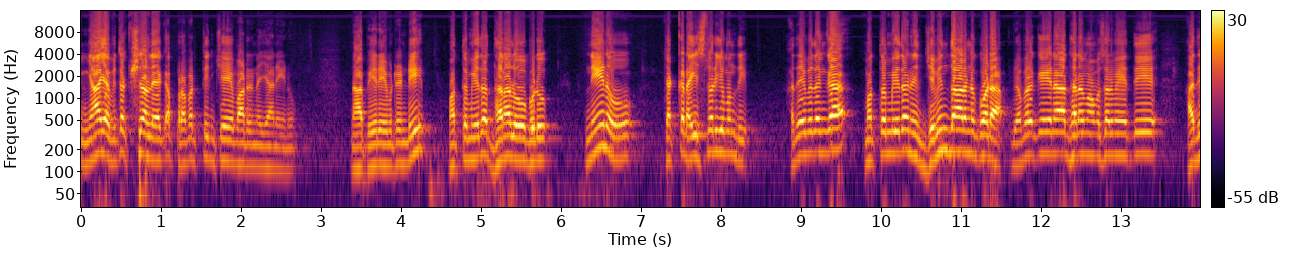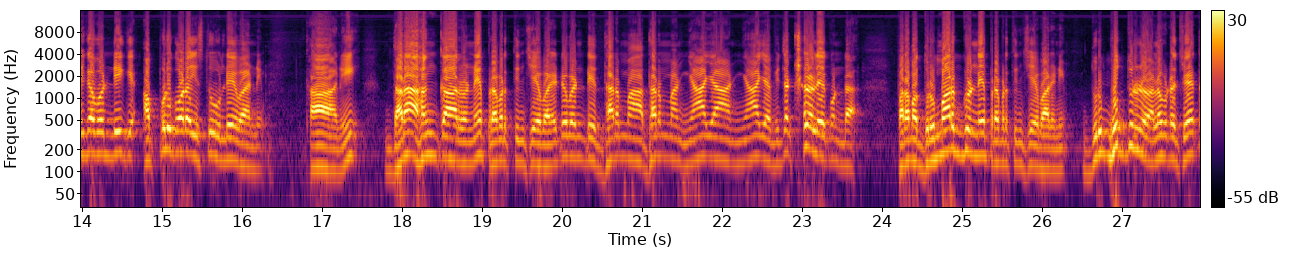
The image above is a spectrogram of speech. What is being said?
న్యాయ విచక్షణ లేక ప్రవర్తించేవాడనయ్యా నేను. నా పేరేమిటండి? మొత్తం మీద ధనలోభుడు. నేను చక్కటి ఐశ్వర్యం ఉంది అదేవిధంగా మొత్తం మీద నేను జమీందారుని కూడా. ఎవరికైనా ధనం అవసరమైతే అధిక వడ్డీకి అప్పులు కూడా ఇస్తూ ఉండేవాడిని కానీ ధన అహంకారునే ప్రవర్తించేవాడు. ఎటువంటి ధర్మ ధర్మ న్యాయ న్యాయ విచక్షణ లేకుండా పరమ దుర్మార్గుడినే ప్రవర్తించేవాడిని. దుర్బుద్ధులను అలవట చేత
